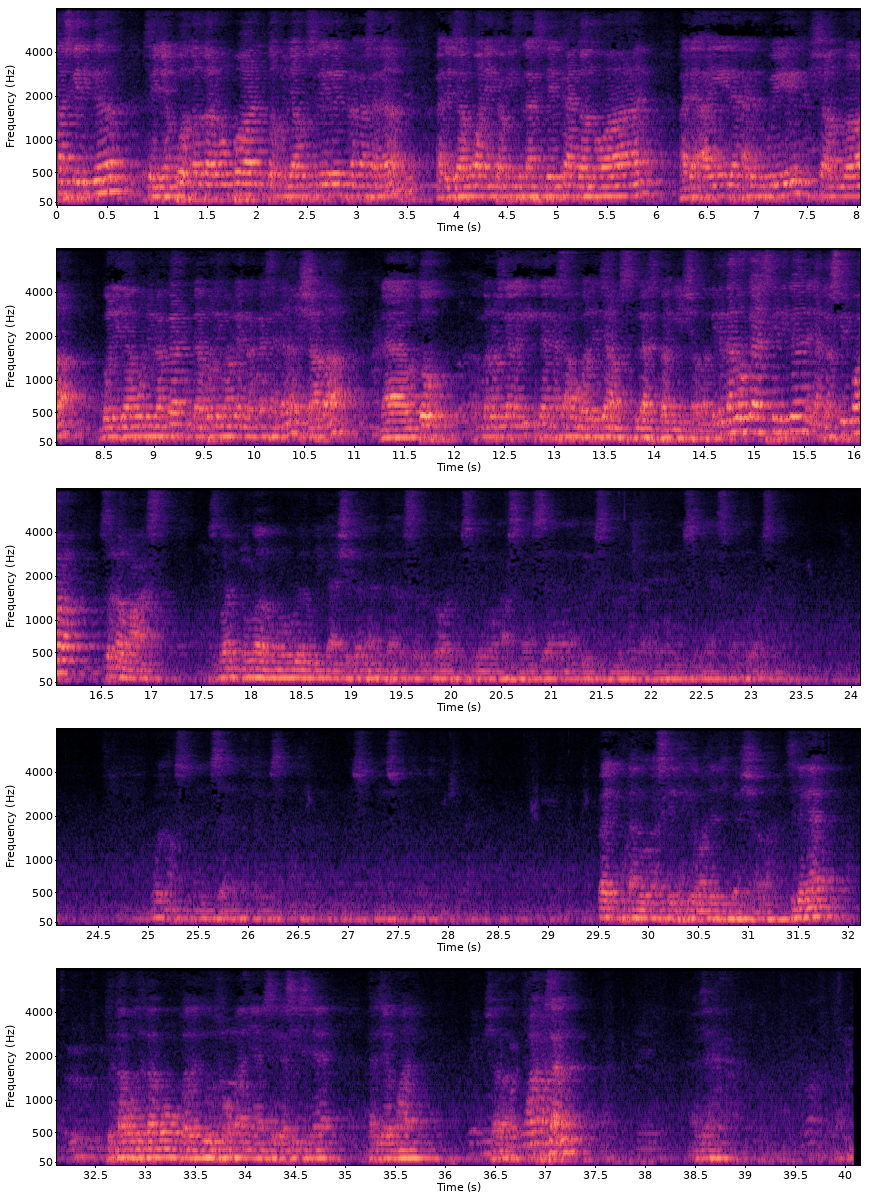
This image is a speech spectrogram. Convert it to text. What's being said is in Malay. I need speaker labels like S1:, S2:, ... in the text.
S1: Seketika saya jemput tuan-tuan dan puan untuk menjamu selera di belakang sana. Ada jamuan yang kami telah sediakan tuan-tuan. Ada air dan ada kuih. InsyaAllah boleh jamu di belakang dan boleh makan di belakang sana. InsyaAllah. Dan untuk meneruskan lagi kita akan sambung pada jam 11 pagi insyaAllah. Kita tangguhkan seketika dengan tasbih surah Ma'as. Subhanallah wa bihamdihi asyhadu an la ilaha illa anta astaghfiruka wa atubu ilaik. Bismillahirrahmanirrahim. Wal 'asri innal insana lafi khusr. Baik, kita tangguhkan seketika wajah kita insyaAllah Silakan. Tetamu-tetamu pada dua Rahman yang saya kasih sini Ada jamuan InsyaAllah ke? Ajar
